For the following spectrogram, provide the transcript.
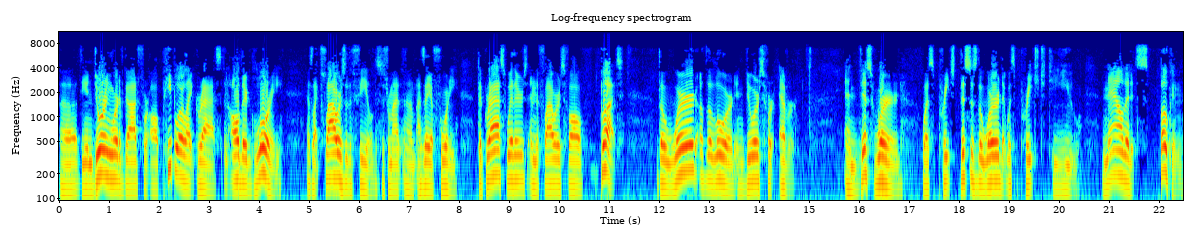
uh, the enduring Word of God, for all people are like grass, and all their glory is like flowers of the field. This is from um, Isaiah 40. The grass withers and the flowers fall, but the word of the Lord endures forever. And this word was preached, this is the word that was preached to you. Now that it's spoken,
